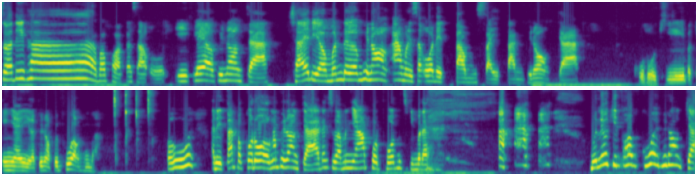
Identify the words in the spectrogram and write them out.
สวัสดีค่ะบอพอกระสาโออีกแล้วพี่น้องจ๋าใช้เดียวเหมือนเดิมพี่น้องอ้างบริษัทโอเด็ดตำใส่ตันพี่น้องจ๋าคูโรคีรีปักกิ่งใหญ่นี่แหละพี่น้องเป็นพ่วงคุณบ่โอ้ยอันนี้ตัดปากโกโดกน้ำพี่น้องจ๋าได้สิว่ามันยาวโพดโพดมันจะกินไม่ได้เหมือนนี้กินพร้อมกล้วยพี่น้องจ๋า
